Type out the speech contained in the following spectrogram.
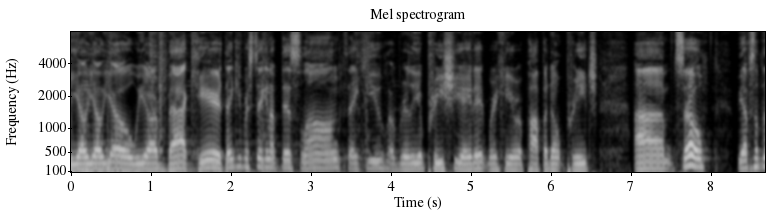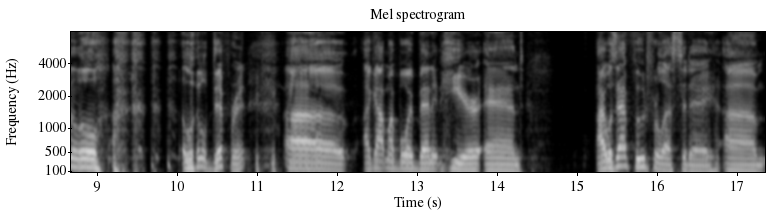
Yo, yo, yo, we are back here. Thank you for sticking up this long. Thank you. I really appreciate it. We're here at Papa Don't Preach. Um, so we have something a little a little different. Uh, I got my boy Bennett here and I was at Food for Less today, um,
